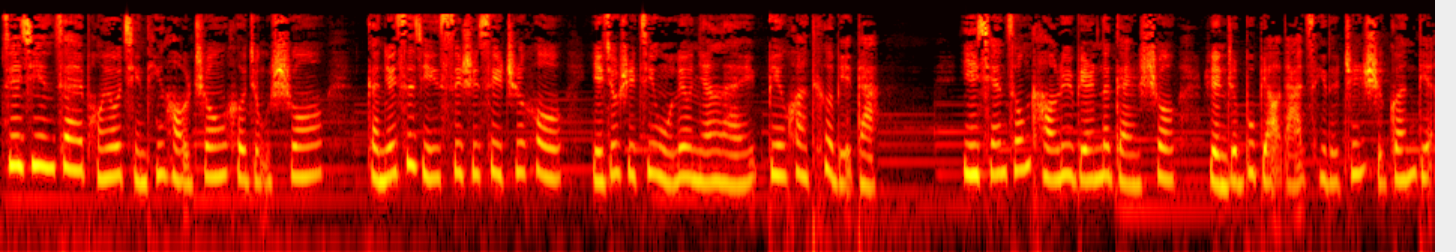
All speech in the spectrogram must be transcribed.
最近在朋友请听好中，何炅说，感觉自己四十岁之后，也就是近五六年来，变化特别大。以前总考虑别人的感受，忍着不表达自己的真实观点。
